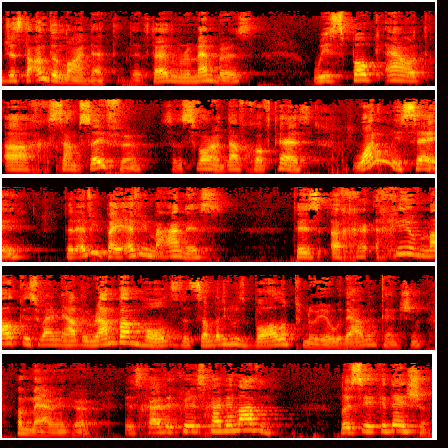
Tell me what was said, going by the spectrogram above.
Just to underline that, if the Torah remembers, we spoke out uh, some sefer, so the Svar and Dav Chov why don't we say that every, by every Ma'anis, there's a Chiyuv Malkus right now, the Rambam holds that somebody who's Baal Pnuya without intention of marrying her is Chayve Chris Chayve Lavin. Lysia Kadesha.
